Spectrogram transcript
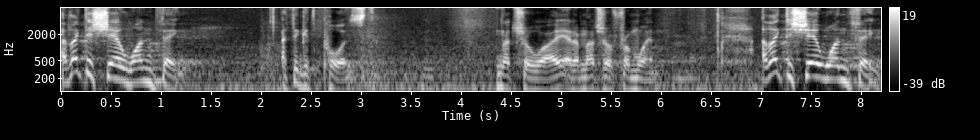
I'd like to share one thing. I think it's paused. I'm not sure why, and I'm not sure from when. I'd like to share one thing.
